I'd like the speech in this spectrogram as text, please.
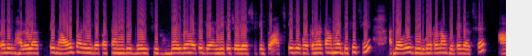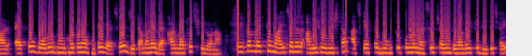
আপনাদের ভালো লাগতে নাও পারে এই ব্যাপারটা আমি যে বলছি, বলবে হয়তো জ্ঞান দিতে চলে আসছে কিন্তু আজকে যে ঘটনাটা আমরা দেখেছি, বড় দুর্ঘটনা ঘটে গেছে, আর এত বড় দুর্ঘটনা ঘটে গেছে যেটা মানে দেখার মতো ছিল না। Welcome back to my channel আমি শর্মিষ্ঠা। আজকে একটা গুরুত্বপূর্ণ মেসেজ আমি তোমাদেরকে দিতে চাই।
